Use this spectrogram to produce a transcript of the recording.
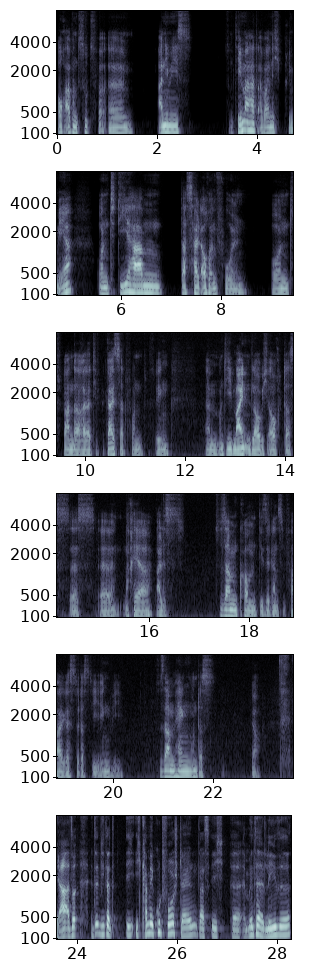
auch ab und zu äh, Animes zum Thema hat, aber nicht primär. Und die haben das halt auch empfohlen und waren da relativ begeistert von. Deswegen, ähm, und die meinten, glaube ich, auch, dass es äh, nachher alles zusammenkommt, diese ganzen Fahrgäste, dass die irgendwie zusammenhängen und das, ja. Also, wie gesagt, ich, ich kann mir gut vorstellen, dass ich äh, im Internet lese,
